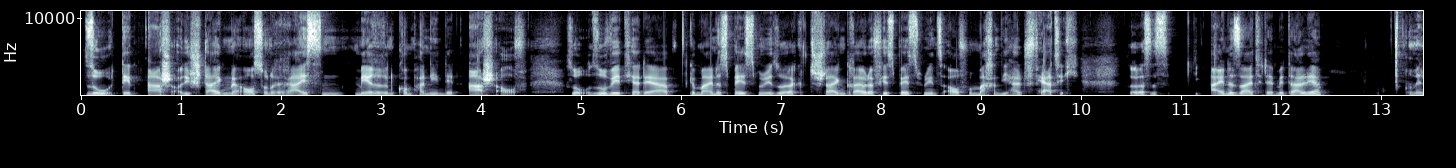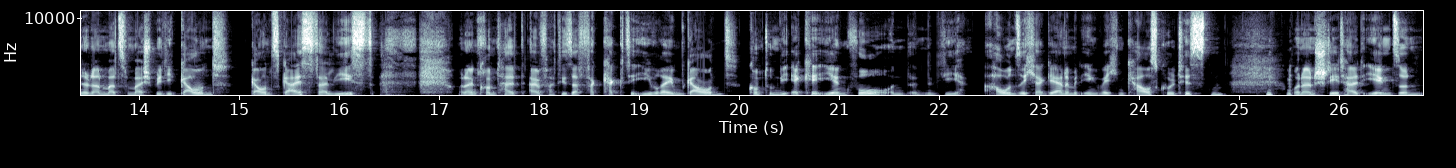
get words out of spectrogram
so den Arsch auf. Die steigen da aus und reißen mehreren Kompanien den Arsch auf. So, so wird ja der gemeine Space Marine, so, da steigen drei oder vier Space Marines auf und machen die halt fertig. So, das ist die eine Seite der Medaille. Und wenn du dann mal zum Beispiel die Gaunt, Gaunts Geister liest, und dann kommt halt einfach dieser verkackte Ibrahim Gaunt, kommt um die Ecke irgendwo und, und die hauen sich ja gerne mit irgendwelchen Chaos-Kultisten. und dann steht halt irgend so ein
